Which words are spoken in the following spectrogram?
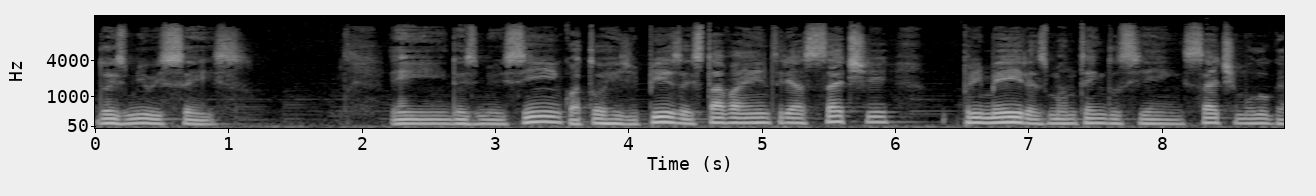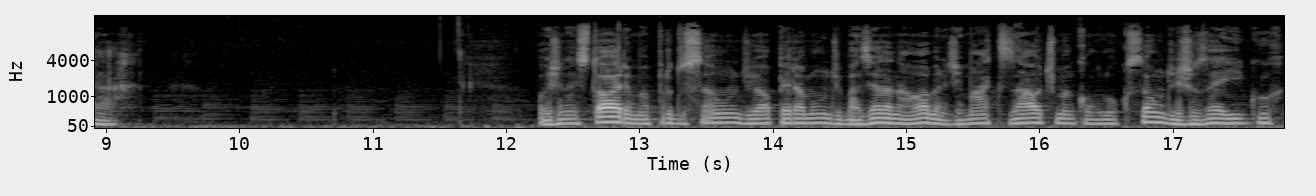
2006. Em 2005, a Torre de Pisa estava entre as sete primeiras, mantendo-se em sétimo lugar. Hoje na História, uma produção de Ópera Mundi baseada na obra de Max Altman com locução de José Igor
